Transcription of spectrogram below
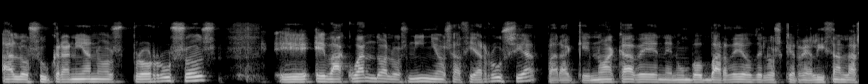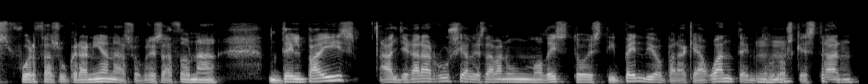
a los ucranianos prorrusos, eh, evacuando a los niños hacia Rusia para que no acaben en un bombardeo de los que realizan las fuerzas ucranianas sobre esa zona del país. Al llegar a Rusia les daban un modesto estipendio para que aguanten todos los que están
